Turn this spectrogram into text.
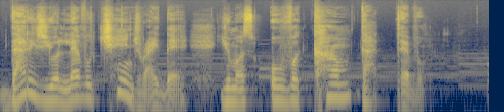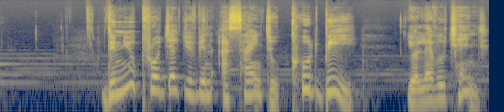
that is your level change right there. You must overcome that devil. The new project you've been assigned to could be your level change,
